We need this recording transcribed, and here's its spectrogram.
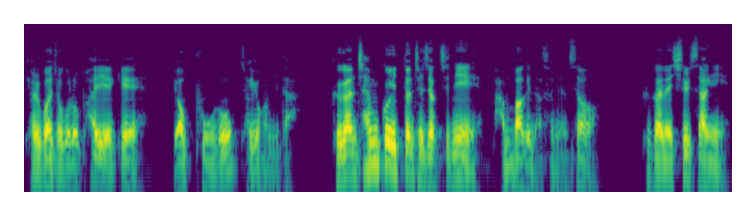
결과적으로 파이에게 역풍으로 작용합니다. 그간 참고 있던 제작진이 반박에 나서면서 그간의 실상이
